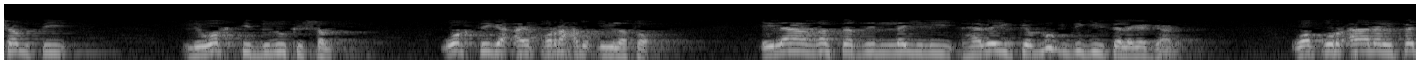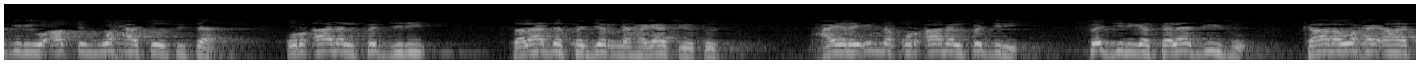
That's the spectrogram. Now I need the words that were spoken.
shamsi liwaqti duluuki shamsi waqtiga ay qoraxdu iilato ilaa gasaqi leyli habeenka mugdigiisa laga gaadho wa qur'aana alfajri wa aqim waxaa toosisaa qur'aana alfajri salaada fajarna hagaajiyo toosi maxaa yeelay ina qur'aana alfajri fajriga salaadiisu kaana waxay ahaat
